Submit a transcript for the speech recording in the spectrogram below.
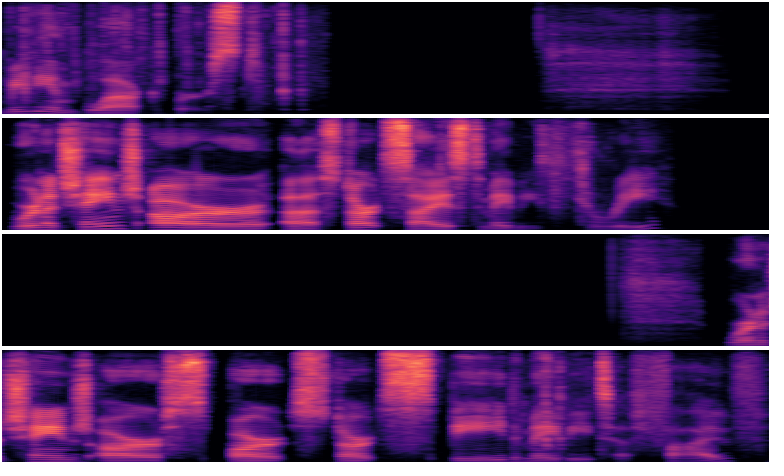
medium black burst. We're going to change our uh, start size to maybe 3. We're going to change our start speed maybe to 5.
